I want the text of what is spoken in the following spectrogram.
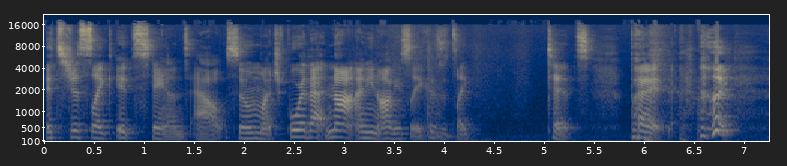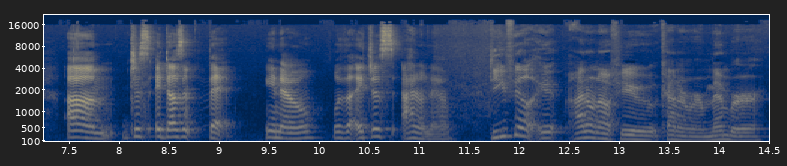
it's just like it stands out so much for that. Not, I mean, obviously, because it's like tits, but like, um, just it doesn't fit, you know? With it just, I don't know. do you feel? I don't know if you kind of remember.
